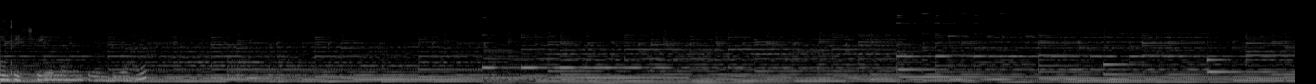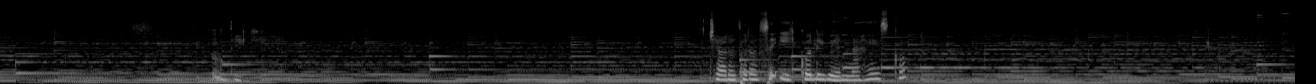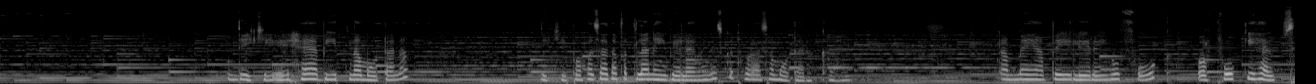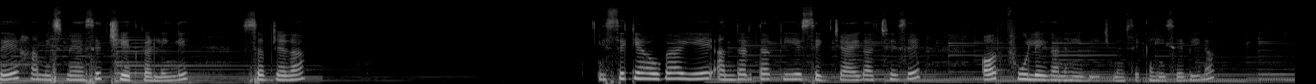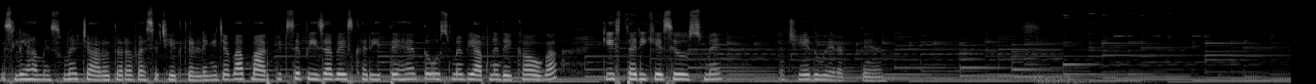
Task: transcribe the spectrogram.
ये देखिए मैंने बेल लिया है। देखिए। चारों तरफ़ से इक्वली बेलना है इसको। देखिए है अभी इतना मोटा ना। देखिए, बहुत ज़्यादा पतला नहीं बेला है मैंने, इसको थोड़ा सा मोटा रखा है। अब मैं यहाँ पे ले रही हूँ फोक, और फोक की हेल्प से हम इसमें ऐसे छेद कर लेंगे, सब जगह। इससे क्या होगा, ये अंदर तक ये सिक जाएगा अच्छे से, और फूलेगा नहीं बीच में से, कहीं से भी ना। इसलिए हम इसमें चारों तरफ़ ऐसे छेद कर लेंगे। जब आप मार्केट से पिज़्ज़ा बेस ख़रीदते हैं तो उसमें भी आपने देखा होगा कि इस तरीके से उसमें छेद हुए रखते हैं।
